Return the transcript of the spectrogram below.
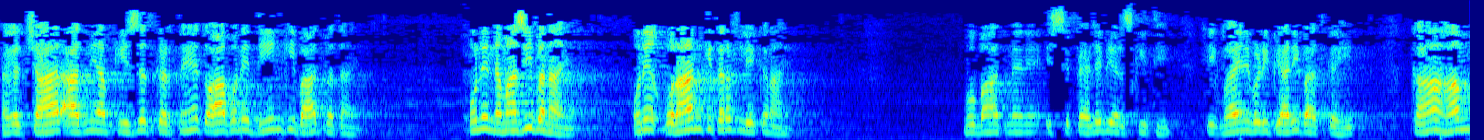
اگر چار آدمی آپ کی عزت کرتے ہیں تو آپ انہیں دین کی بات بتائیں، انہیں نمازی بنائیں، انہیں قرآن کی طرف لے کر آئیں۔ وہ بات میں نے اس سے پہلے بھی عرض کی تھی۔ ایک بھائی نے بڑی پیاری بات کہی کہا ہم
